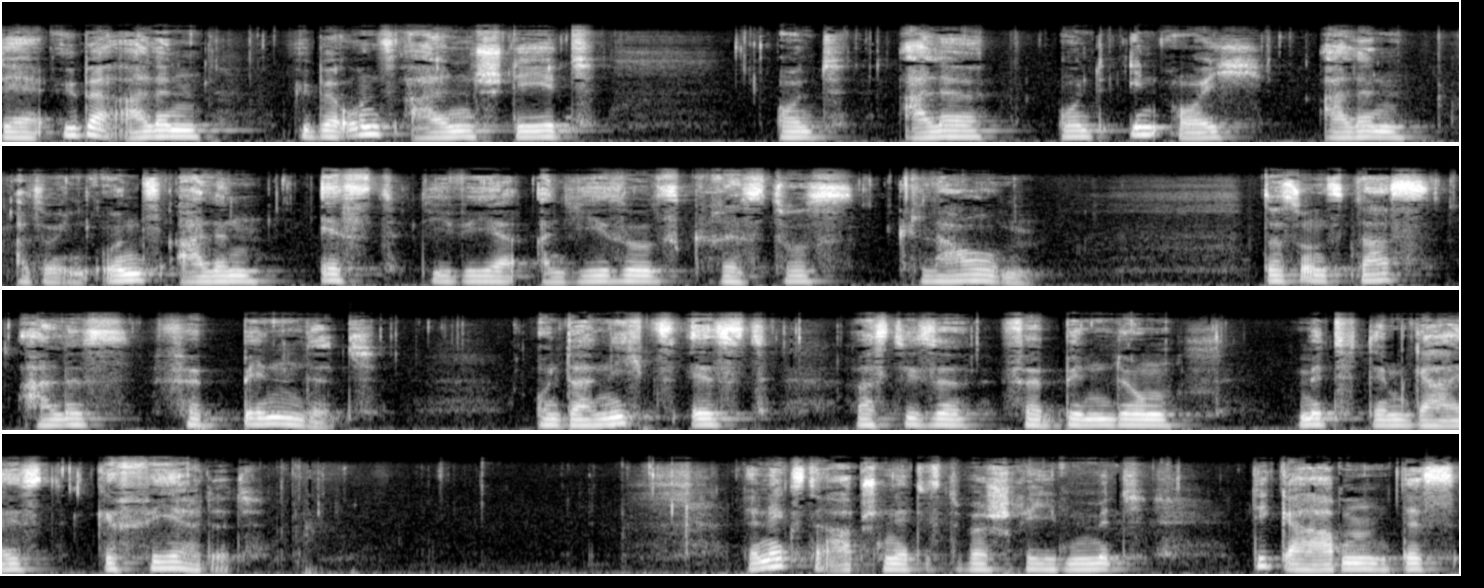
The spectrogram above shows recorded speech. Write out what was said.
der über allen, über uns allen steht und alle und in euch allen, also in uns allen ist, die wir an Jesus Christus glauben. Dass uns das alles verbindet und da nichts ist, was diese Verbindung mit dem Geist gefährdet. Der nächste Abschnitt ist überschrieben mit die Gaben des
